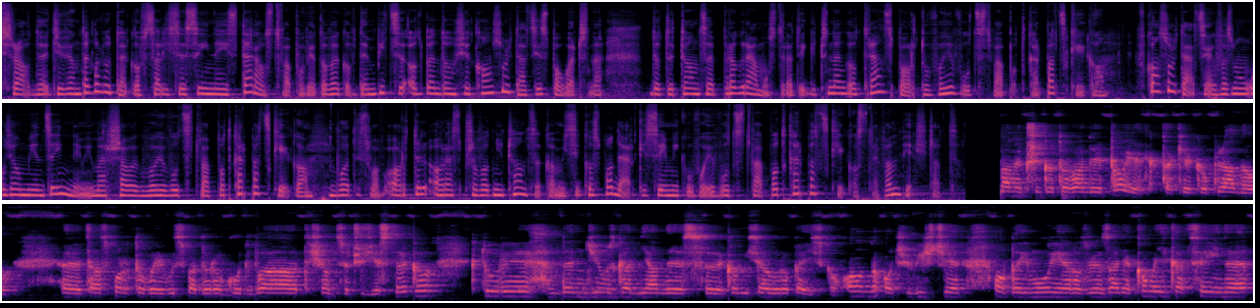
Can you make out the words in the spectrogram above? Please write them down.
środę 9 lutego w sali sesyjnej Starostwa Powiatowego w Dębicy odbędą się konsultacje społeczne dotyczące programu strategicznego transportu województwa podkarpackiego. W konsultacjach wezmą udział m.in. marszałek województwa podkarpackiego Władysław Ortyl oraz przewodniczący Komisji Gospodarki Sejmiku Województwa Podkarpackiego Stefan Bieszczat. Mamy przygotowany projekt takiego planu e, transportu województwa do roku 2030, który będzie uzgadniany z Komisją Europejską. On oczywiście obejmuje rozwiązania komunikacyjne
